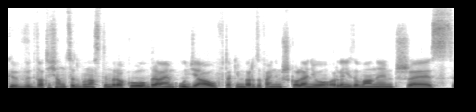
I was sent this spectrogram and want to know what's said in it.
W 2012 roku brałem udział w takim bardzo fajnym szkoleniu organizowanym przez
